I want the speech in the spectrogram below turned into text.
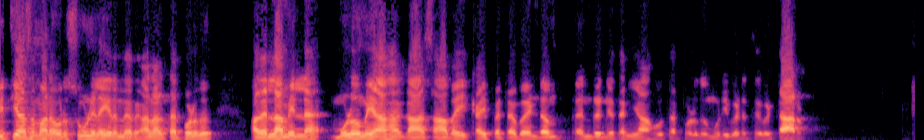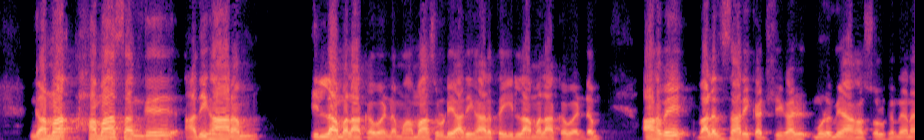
வித்தியாசமான ஒரு சூழ்நிலை இருந்தது. ஆனால் தற்பொழுது அதெல்லாம் இல்லை. முழுமையாக காசாவை கைப்பற்ற வேண்டும் என்று நிதன்யாகு தற்பொழுது முடிவெடுத்து விட்டார். கமா ஹமாஸ் அங்கு அதிகாரம் இல்லாமலாக்க வேண்டும். ஹமாஸனுடைய அதிகாரத்தை இல்லாமலாக்க வேண்டும். ஆகவே வலதுசாரி கட்சிகள் முழுமையாக சொல்கின்றன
